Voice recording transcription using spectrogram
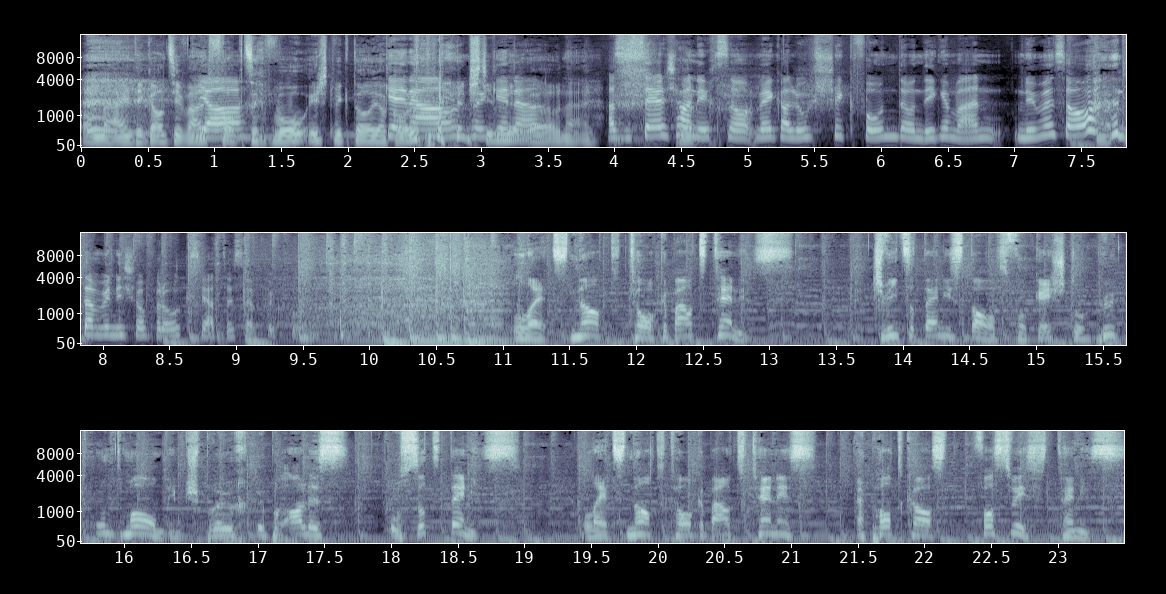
oh nein die ganze Welt ja. fragt sich, wo ist Victoria genau, Goldberg? Genau. Oh. Also zuerst ja. habe ich es noch mega lustig gefunden und irgendwann nicht mehr so. Ja. Und dann bin ich schon froh, dass das jemand gefunden Let's not talk about tennis. Schweizer Tennisstars von gestern, heute und morgen im Gespräch über alles außer Tennis. Let's not talk about tennis, ein Podcast von Swiss Tennis.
